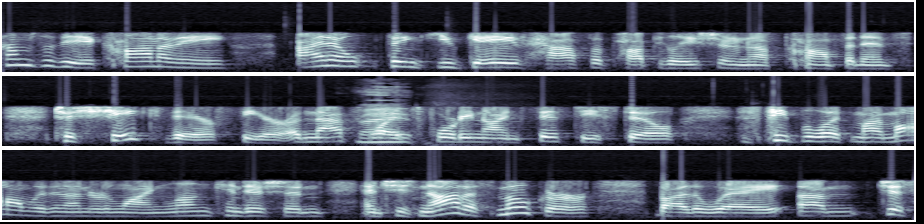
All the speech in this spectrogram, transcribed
terms of the economy, I don't think you gave half the population enough confidence to shake their fear, and that's right. why it's 4950 still. Is people like my mom with an underlying lung condition, and she's not a smoker, by the way, um, just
